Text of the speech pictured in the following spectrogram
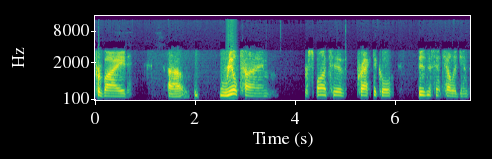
provide uh, real time, responsive, practical business intelligence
